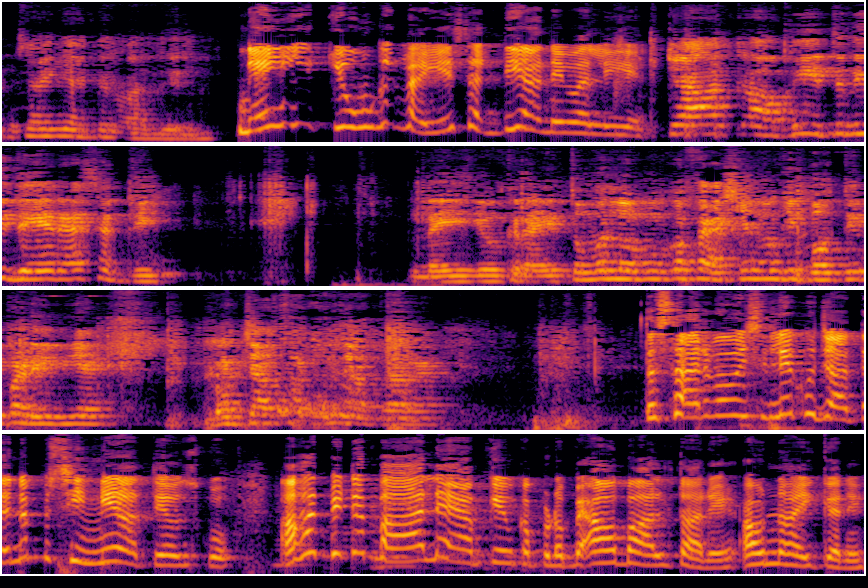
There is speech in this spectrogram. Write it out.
अच्छा क्या करवा दे नहीं ये क्यों करवाइए सर्दी आने वाली है। क्या अभी इतनी देर है सर्दी? नहीं जो कराई तुम लोगों को फ़ैशन की बहुत ही पड़ी हुई है। बच्चा सब जाता है। तो सर वो इसलिए खुजाते हैं ना पसीने आते हैं उसको। आहत बेटा बाल है आपके कपड़ों पे। आओ बाल उतारे। आओ ना ही करें।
